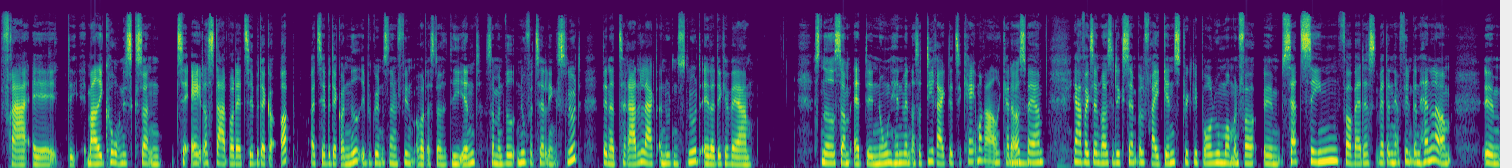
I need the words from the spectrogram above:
fra øh, det meget ikonisk sådan teaterstart, hvor der er et tæppe, der går op, og et tæppe, der går ned i begyndelsen af en film, og hvor der står The End, så man ved, nu fortællingen slut, den er tilrettelagt, og nu er den slut, eller det kan være sådan noget som, at øh, nogen henvender sig direkte til kameraet, kan det mm. også være. Jeg har for eksempel også et eksempel fra igen Strictly Ballroom, hvor man får øh, sat scenen for, hvad, der, hvad den her film den handler om, øh,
